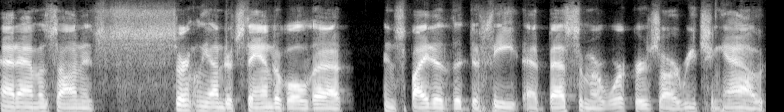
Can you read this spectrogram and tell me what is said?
at Amazon, it's certainly understandable that, in spite of the defeat at Bessemer, workers are reaching out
